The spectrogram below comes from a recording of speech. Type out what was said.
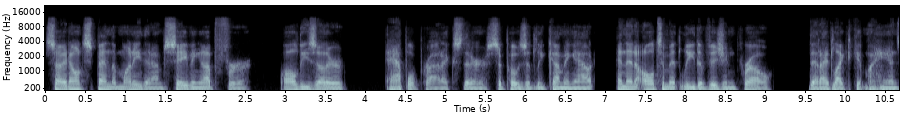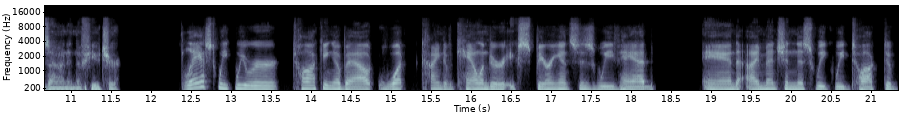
so I don't spend the money that I'm saving up for all these other Apple products that are supposedly coming out, and then ultimately the Vision Pro that I'd like to get my hands on in the future. Last week, we were talking about what kind of calendar experiences we've had. And I mentioned this week we'd talk to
